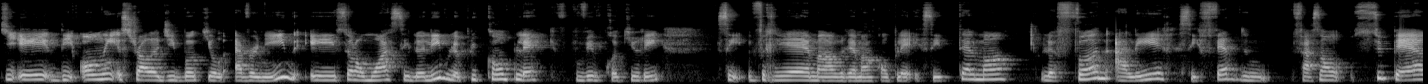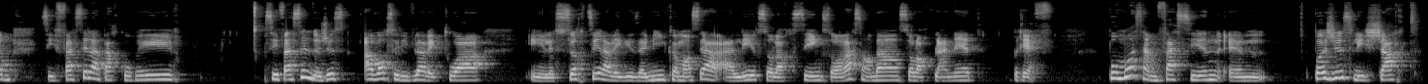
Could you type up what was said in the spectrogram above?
qui est The Only Astrology Book You'll Ever Need. Et selon moi, c'est le livre le plus complet que vous pouvez vous procurer. C'est vraiment, vraiment complet. Et c'est tellement le fun à lire. C'est fait d'une façon superbe. C'est facile à parcourir. C'est facile de juste avoir ce livre-là avec toi et le sortir avec des amis, commencer à, lire sur leur signe, sur leur ascendant, sur leur planète. Bref. Pour moi, ça me fascine. Euh, pas juste les chartes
